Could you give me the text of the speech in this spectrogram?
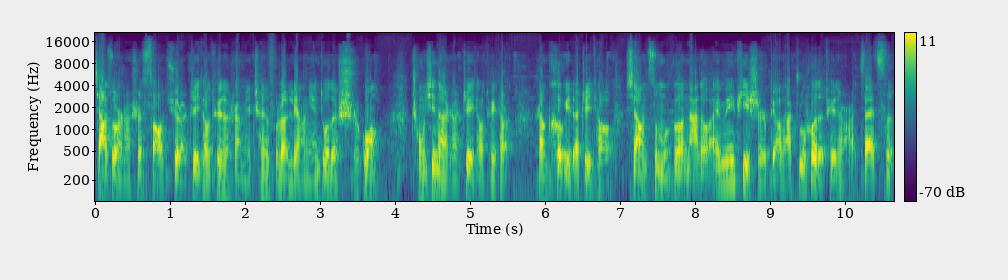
加索尔呢是扫去了这条推特上面沉浮了两年多的时光，重新呢让这条推特，让科比的这条向字母哥拿到 MVP 时表达祝贺的推特啊，再次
